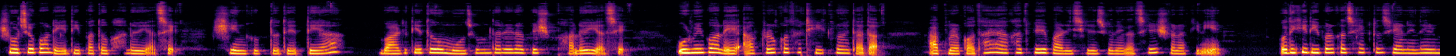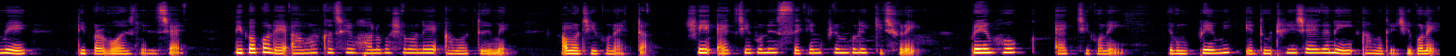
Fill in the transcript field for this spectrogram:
সূর্য বলে, দীপা তো ভালোই আছে। সেনগুপ্তদের দেয়া বাড়িতে তো মজুমদারেরা বেশ ভালোই আছে। উর্মি বলে, আপনার কথা ঠিক নয় দাদা। আপনার কথায় আঘাত পেয়ে বাড়ি ছেড়ে চলে গেছে সোনাকে নিয়ে। ওদিকে দীপার কাছে একটা চ্যানেলের মেয়ে দীপার ভয়েস নিতে চায়। দীপা বলে, আমার কাছে ভালোবাসা মানে আমার দুই মেয়ে, আমার জীবন একটা। সেই এক জীবনের সেকেন্ড প্রেম বলে কিছু নেই। প্রেম হোক, এক জীবনেই। এবং প্রেমিক এ দুটিরই জায়গা নেই আমাদের জীবনে।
